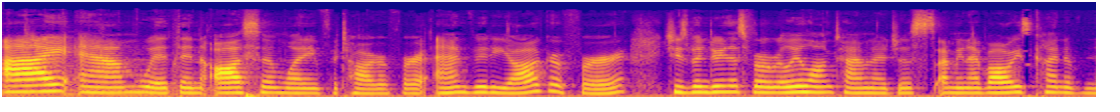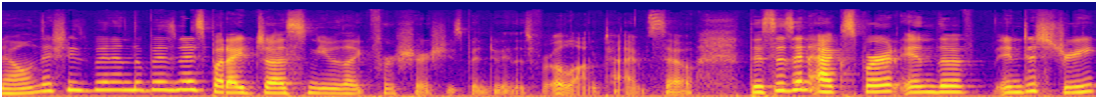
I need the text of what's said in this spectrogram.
I am with an awesome wedding photographer and videographer. She's been doing this for a really long time, and I just, I mean, I've always kind of known that she's been in the business, but I just knew, like, for sure she's been doing this for a long time. So, this is an expert in the industry,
